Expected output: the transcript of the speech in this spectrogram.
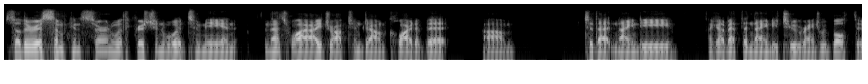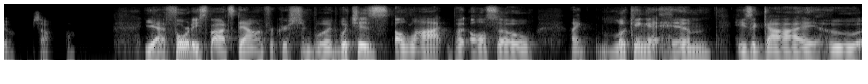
So there is some concern with Christian Wood to me. And, and that's why I dropped him down quite a bit um, to that 90. I got him at the 92 range. We both do. So yeah, 40 spots down for Christian Wood, which is a lot, but also like looking at him, he's a guy who,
